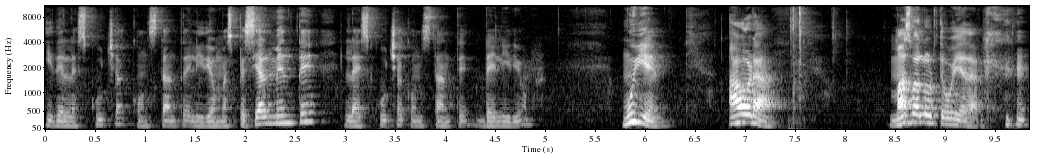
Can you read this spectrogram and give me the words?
y de la escucha constante del idioma, especialmente la escucha constante del idioma. Muy bien. Ahora, más valor te voy a dar.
